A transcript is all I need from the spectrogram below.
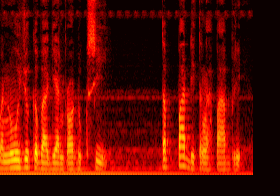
menuju ke bagian produksi, tepat di tengah pabrik.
